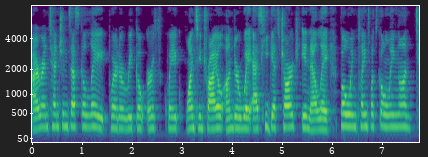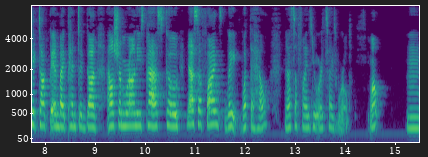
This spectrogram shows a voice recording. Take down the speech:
Iran tensions escalate, Puerto Rico earthquake, Weinstein trial underway as he gets charged in LA, Boeing planes, what's going on, TikTok banned by Pentagon, Al Shamrani's passcode, NASA finds, wait, what the hell? NASA finds new Earth-sized world. Well, hmm.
